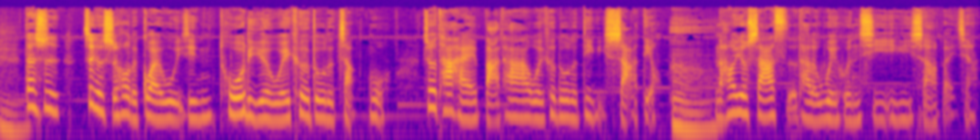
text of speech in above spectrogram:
嗯。但是这个时候的怪物已经脱离了维克多的掌握。就他还把他维克多的弟弟杀掉，嗯，然后又杀死了他的未婚妻伊丽莎白，这样，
